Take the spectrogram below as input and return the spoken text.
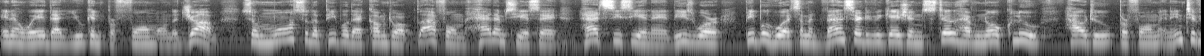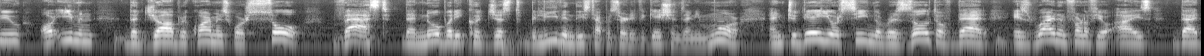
in a way that you can perform on the job. So most of the people that come to our platform had MCSA, had CCNA. These were people who had some advanced certification, still have no clue how to perform an interview or even the job requirements were so vast that nobody could just believe in these type of certifications anymore. And today you're seeing the result of that is right in front of your eyes that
